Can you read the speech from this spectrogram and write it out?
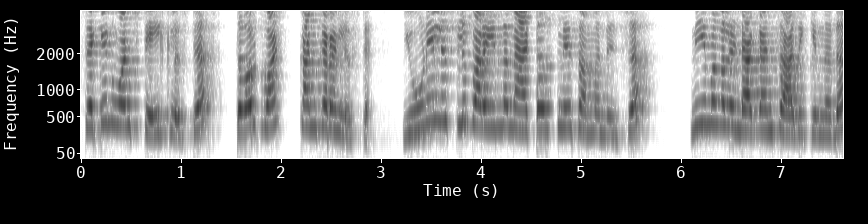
second one state list third one concurrent list union ലിസ്റ്റിൽ പറയുന്ന മാറ്റേഴ്സിനെ സംബന്ധിച്ച് നിയമങ്ങൾ ഉണ്ടാക്കാൻ സാധിക്കുന്നത്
